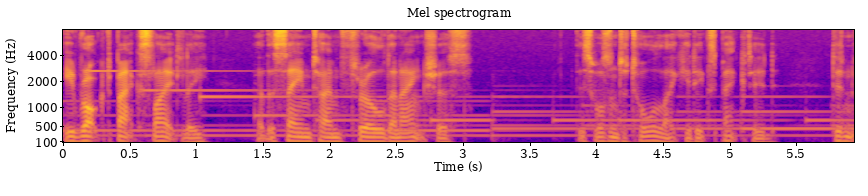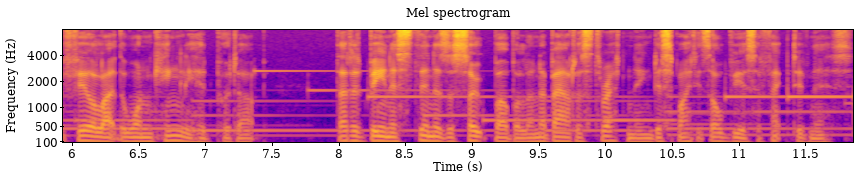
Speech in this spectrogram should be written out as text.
He rocked back slightly, at the same time thrilled and anxious. This wasn't at all like he'd expected. Didn't feel like the one Kingley had put up. That had been as thin as a soap bubble and about as threatening despite its obvious effectiveness.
